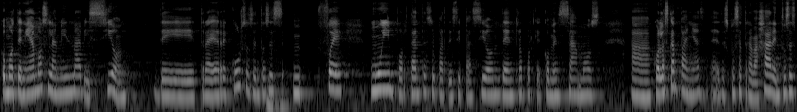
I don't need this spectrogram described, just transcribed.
como teníamos la misma visión, de traer recursos. Entonces fue muy importante su participación dentro porque comenzamos ah, con las campañas, eh, después a trabajar. Entonces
